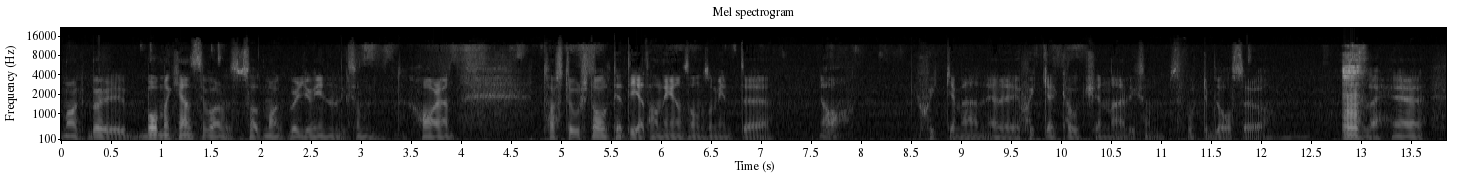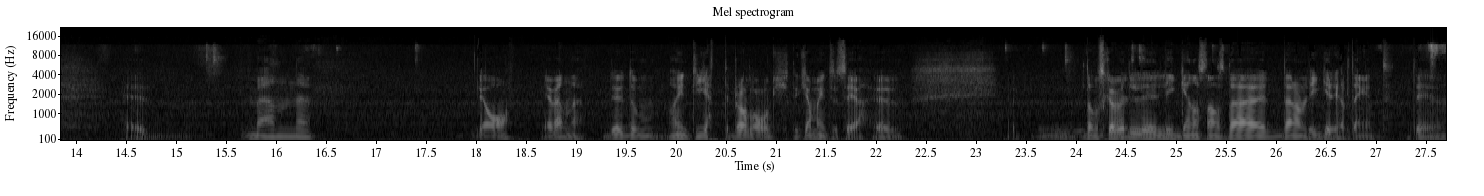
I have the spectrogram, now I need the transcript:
Mark Bur Bob McKenzie var det som sa att Mark Bergevin liksom har en tar stor stolthet i att han är en sån som inte, ja, skickar man, eller skickar coachen när liksom så fort det blåser och, mm. sådär. Eh, eh, men, ja, jag vet inte. De, de har inte jättebra lag, det kan man inte säga. Eh, de ska väl ligga någonstans där, där de ligger helt enkelt. Det,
